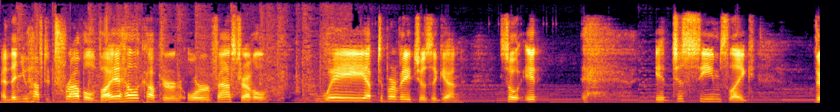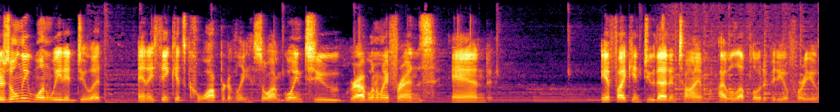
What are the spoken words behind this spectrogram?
and then you have to travel via helicopter or fast travel way up to Barvechos again. So it it just seems like there's only one way to do it, and I think it's cooperatively. So I'm going to grab one of my friends, and if I can do that in time, I will upload a video for you.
